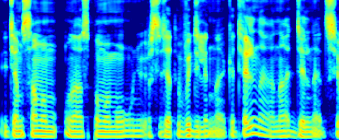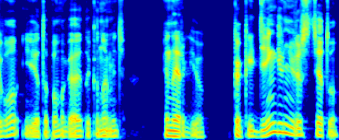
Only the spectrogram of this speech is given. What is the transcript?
и тем самым у нас, по-моему, у университета выделенная котельная, она отдельная от всего, и это помогает экономить энергию. Как и деньги университету,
